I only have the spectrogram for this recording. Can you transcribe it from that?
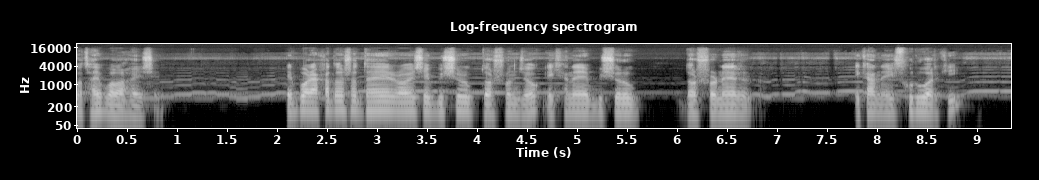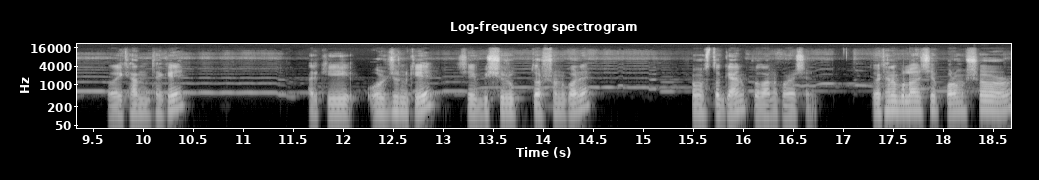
কথাই বলা হয়েছে। এরপর একাদশ অধ্যায়ে রয়েছে বিশ্বরূপ দর্শন যোগ। এখানে বিশ্বরূপ দর্শনের এখানে শুরু আর কি। তো এখান থেকে আর কি অর্জুনকে সেই বিশ্বরূপ দর্শন করে সমস্ত জ্ঞান প্রদান করেছেন। তো এখানে বলা হয়েছে, পরমেশ্বর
